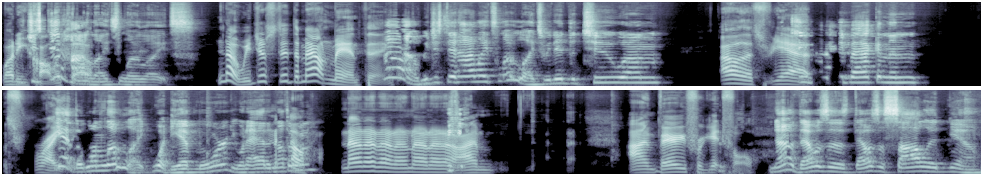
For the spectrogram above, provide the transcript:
What do you just call did it? though? highlights lowlights No, we just did the Mountain Man thing. no we just did highlights lowlights we did the two um Oh, that's yeah, two back to back and then that's right. yeah the one low light what do you have more do you want to add another no, one no, no, no, no, no, no, no. I'm I'm very forgetful. No, that was a that was a solid, you know.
